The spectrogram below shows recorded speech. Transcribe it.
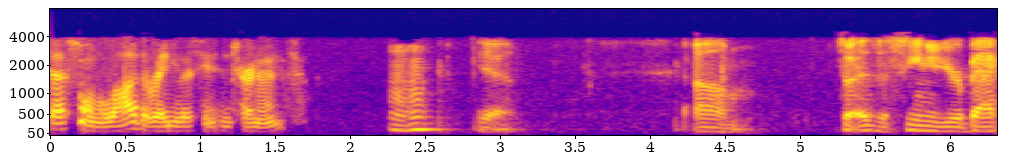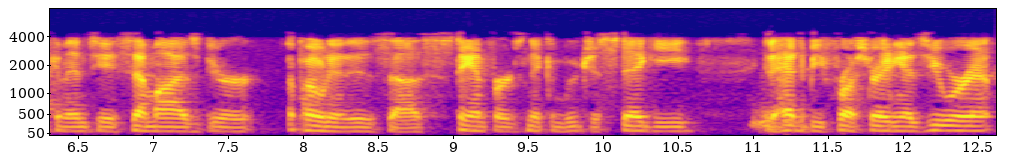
successful in a lot of the regular season tournaments. Mm-hmm. Yeah. Um, so as a senior, you're back in the NCAA semis. Your opponent is uh, Stanford's Nick Amuchastegui. It had to be frustrating as you were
